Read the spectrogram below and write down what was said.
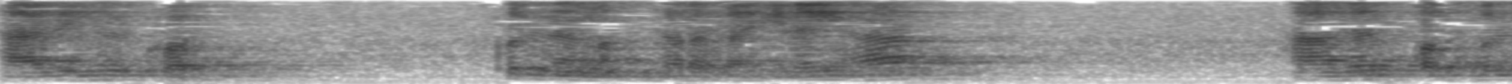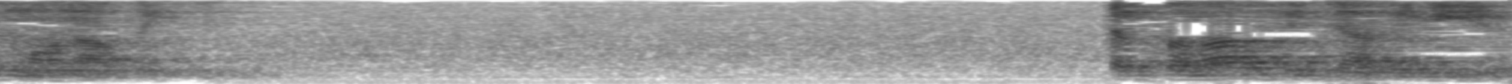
هذه الكرة. كلما اقترب إليها هذا القطب المغناطيسي. اضطراب في الجاذبية.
